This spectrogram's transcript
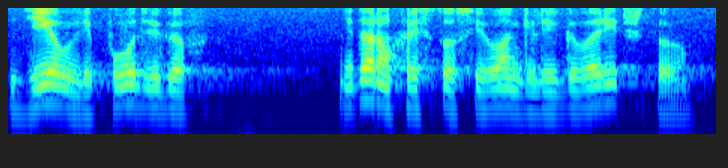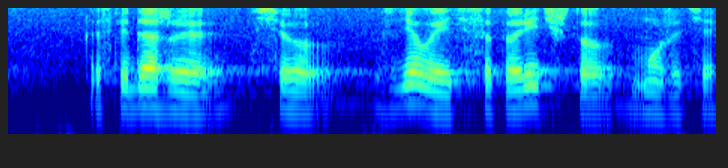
дел или подвигов. Недаром Христос в Евангелии говорит, что если даже все сделаете, сотворите, что можете,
